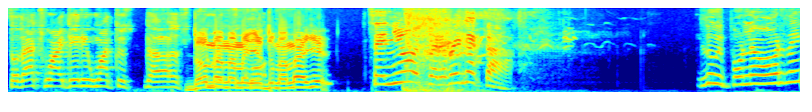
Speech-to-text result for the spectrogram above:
So that's why they didn't want to. The Dos mamás me dio tu mamá ayer. Señor, pero venga acá. Luis, ponle orden.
